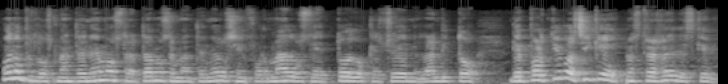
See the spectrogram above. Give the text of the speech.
bueno, pues los mantenemos, tratamos de mantenerlos informados de todo lo que sucede en el ámbito deportivo, así que nuestras redes, Kevin.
